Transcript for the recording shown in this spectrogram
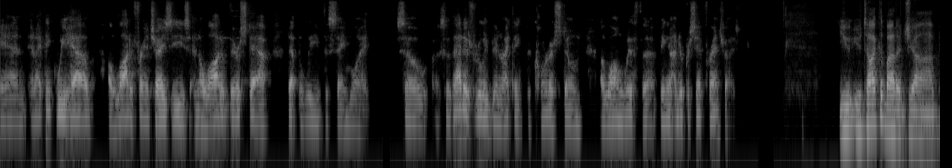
And, and I think we have a lot of franchisees and a lot of their staff that believe the same way. So, so that has really been, I think, the cornerstone along with uh, being 100% franchised you you talk about a job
